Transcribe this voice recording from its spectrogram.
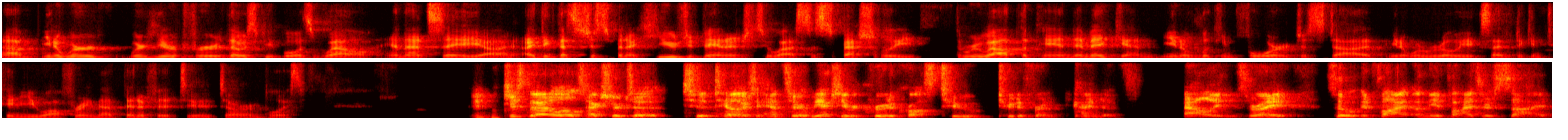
um, you know we're we're here for those people as well and that's a uh, I think that's just been a huge advantage to us especially throughout the pandemic and you know looking forward just uh, you know we're really excited to continue offering that benefit to, to our employees. And just to add a little texture to, to taylor's answer we actually recruit across two two different kind of alleys right? So advi- on the advisor side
